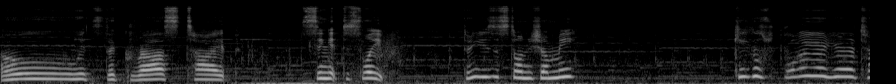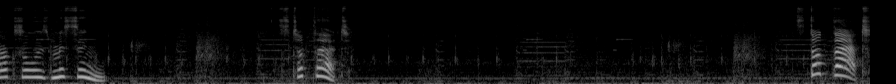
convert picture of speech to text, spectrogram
Oh, it's the grass type. Sing it to sleep. Don't use Astonish on me. Giggles, why are your attacks always missing? Stop that. Stop that!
